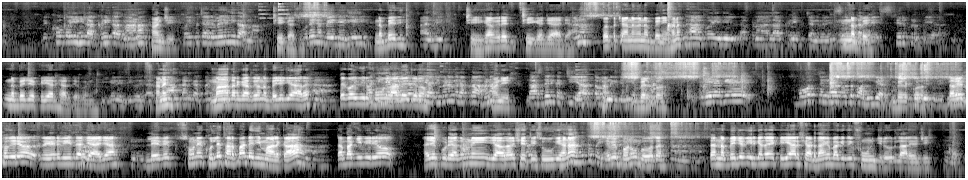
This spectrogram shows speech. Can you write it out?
ਦੇਖੋ ਕੋਈ ਅਸੀਂ ਲੱਖ ਨਹੀਂ ਕਰਨਾ ਹਨਾ ਹਾਂਜੀ। ਕੋਈ 95 ਨਹੀਂ ਕਰਨਾ। ਠੀਕ ਹੈ ਜੀ। ਉਹਦੇ 90 ਦੇ ਦਈਏ ਜੀ। 90 ਦੀ? ਹਾਂਜੀ। ਠੀਕ ਆ ਵੀਰੇ ਠੀਕ ਹੈ ਜਾਇਜ਼ ਆ। ਹਨਾ? ਕੋਈ 95 90 ਨਹੀਂ ਹਨਾ? ਹਾਂ ਕੋਈ ਨਹੀਂ ਆਪਣਾ ਲੱਖ ਨਹੀਂ 95 ਨਹੀਂ ਸਿਰਫ 90 ਸਿਰਫ 90 ਯਾਰ 90 ਚ 1000 ਛੱਡ ਦਿਓ ਕੋਈ ਨਾ। ਠੀਕ ਹੈ ਵੀਰ ਜੀ ਕੋਈ ਗੱਲ ਜੀ? ਮਾਨਤਾਨ ਕਰ ਦਾਂਗੇ ਮਾਂ ਤਨ ਕਰ ਦਿਓ 90 ਚ 1000 ਹਾਂ। ਤੇ ਕੋਈ ਵੀਰ ਫੋਨ ਲਾਵੇ ਚਲੋ ਆ ਜਾਊਗਾ ਨਾ ਮੇਰਾ ਭਰਾ ਹਨਾ? ਹਾਂਜੀ। 10 ਦਿਨ ਕੱਚੀ ਆ ਤਾਂ ਮੰਨ ਕੇ ਚੱਲੀਏ। ਬਿਲਕੁਲ। ਇਹ ਹੈ ਕਿ ਬਹੁਤ ਚੰਗਾ ਦੁੱਧ ਪਾ ਦੂਗੀ ਯਾਰ। ਬਿਲਕੁਲ। ਤਾਂ ਵੇਖੋ ਵੀਰੇ ਰੇਟ ਵੀਰ ਦਾ ਜਾਇਜ਼ ਆ। ਲੈਵੇ ਸੋਹਣੇ ਖੁੱਲੇ ਥਣ ਭਾਂਡੇ ਦੀ ਮਾਲਕ ਆ। ਤਾਂ ਬਾਕੀ ਵੀਰਿਓ ਹਜੇ ਪੁੜਿਆਂ ਤੋਂ ਵੀ ਨਹੀਂ ਜਾਪਦਾ ਛੇਤੀ ਸੂਗੀ ਹਨਾ? ਇਹ ਵੀ ਬਣੂ ਬਹੁਤ। ਤਾਂ 90 ਚ ਵੀਰ ਕਹਿੰਦਾ 1000 ਛੱਡ ਦਾਂਗੇ ਬਾਕੀ ਤੁਸੀਂ ਫੋਨ ਜ਼ਰੂਰ ਲਾ ਲਿਓ ਜੀ।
